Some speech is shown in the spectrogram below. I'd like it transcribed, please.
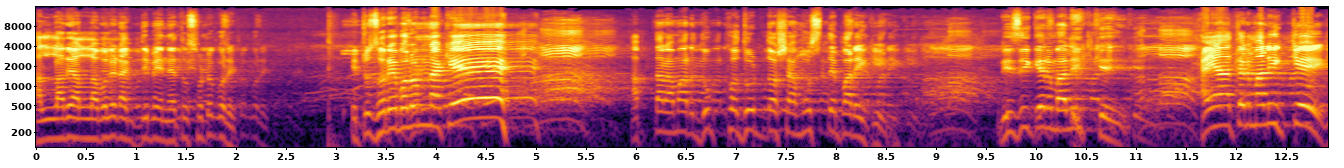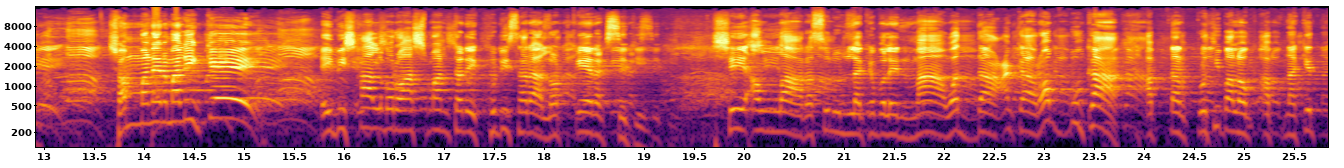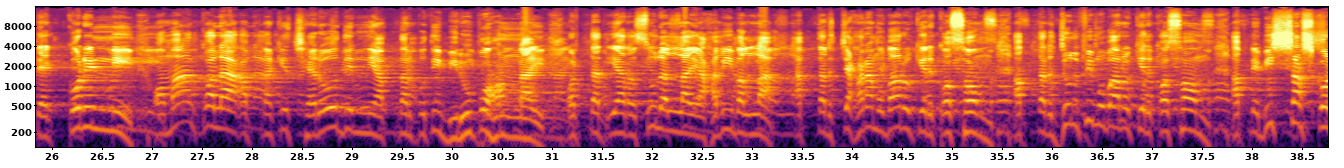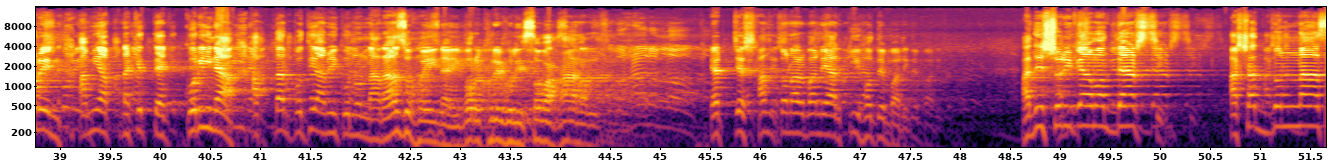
আল্লাহ রে আল্লাহ বলে ডাক দিবেন এত ছোট করে। একটু জোরে বলুন না কে? আপনার আমার দুঃখ দুর্দশা মুছতে পারে কি? রিজিকের মালিক কে? হায়াতের মালিক কে? সম্মানের মালিক কে? এই বিশাল বড় আসমানটারে খুঁটি ছাড়া লটকে রাখছে কি? সে আল্লাহ রাসূলুল্লাহকে বলেন, মা ওয়াদ্দা আকা রব্বুকা। আপনার প্রতিপালক আপনাকে ত্যাগ করেননি। অমা কলা, আপনাকে ছেড়েও দেননি। আপনার প্রতি বিরূপ হন নাই। অর্থাৎ, ইয়া রসুল রাসূলুল্লাহ, ইয়া হাবিবাল্লাহ, আপনার চেহারা মুবারকের কসম, আপনার জুলফি মুবারকের কসম, আপনি বিশ্বাস করেন, আমি আপনাকে ত্যাগ করি না। আপনার প্রতি আমি কোনো নারাজ হই নাই। বড় করে বলি, সুবহানাল্লাহ। এর চেয়ে সান্ত্বনার বাণী আর কি হতে পারে? হাদিস শরীফের মধ্যে আসছে আসাদুন্নাস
